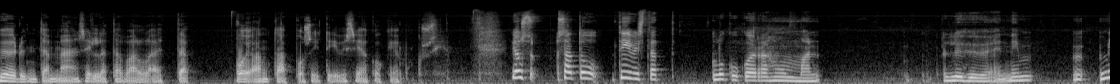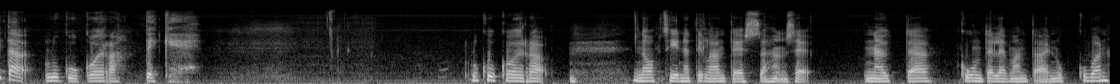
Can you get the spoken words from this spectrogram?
hyödyntämään sillä tavalla, että voi antaa positiivisia kokemuksia. Jos Satu tiivistät lukukoirahomman lyhyen, niin m- mitä lukukoira tekee? Lukukoira, no siinä tilanteessahan se näyttää kuuntelevan tai nukkuvan,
